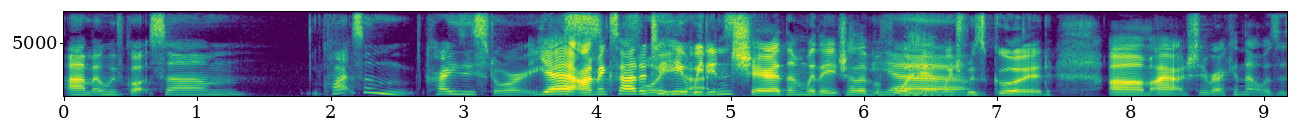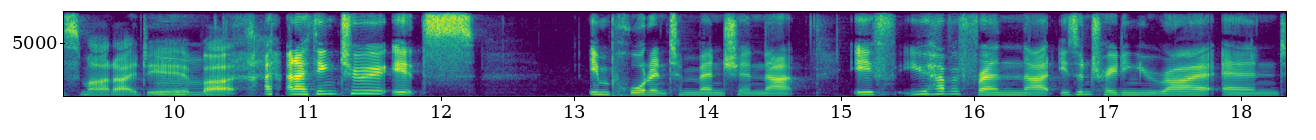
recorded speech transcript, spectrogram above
Um, and we've got some quite some crazy stories. Yeah, I'm excited to hear. We didn't share them with each other beforehand, which was good. Um, I actually reckon that was a smart idea, Mm. but And I think too, it's important to mention that if you have a friend that isn't treating you right and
